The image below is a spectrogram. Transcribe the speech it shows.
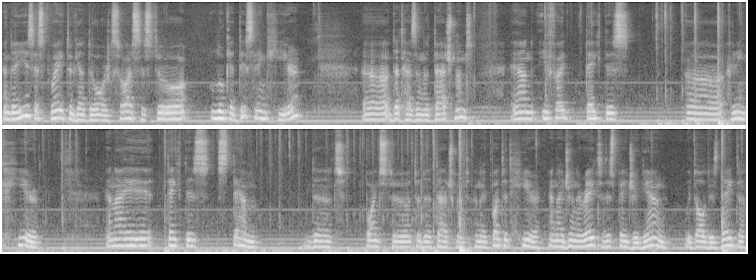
And the easiest way to get the org source is to look at this link here uh, that has an attachment. And if I take this uh, link here and I take this stem that points to, to the attachment and I put it here and I generate this page again with all this data.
